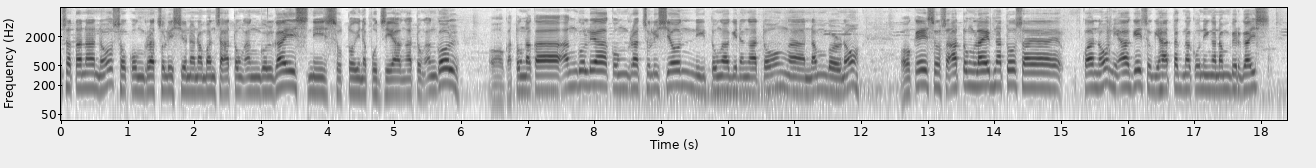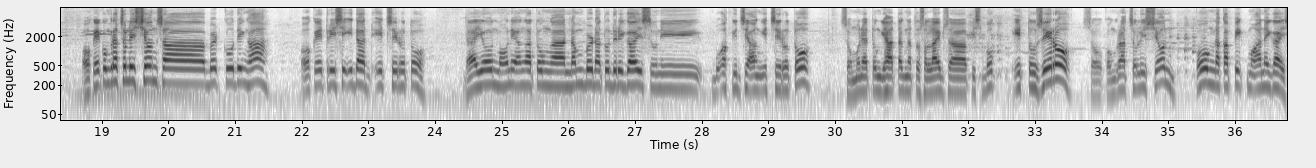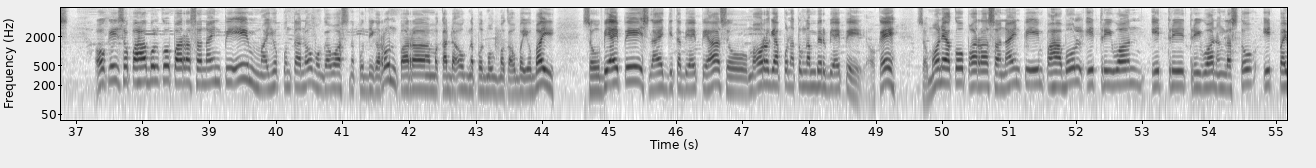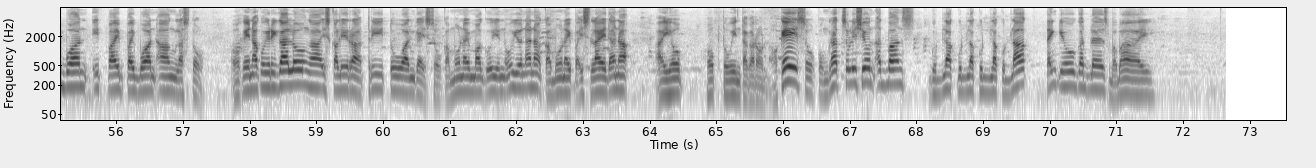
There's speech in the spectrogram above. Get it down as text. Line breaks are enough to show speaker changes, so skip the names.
sa tanan no? So congratulations na naman sa atong anggol guys. Ni Sutoy na pud siya ang atong anggol o katong naka anggol ya congratulations. Ni nga gid ang atong ah, number no? Okay so sa atong live na to sa kuano ni Age so gihatag na ko nga number guys. Okay congratulations sa birth coding ha? Okay 3 edad 802 Dayon mao ni ang atong ah, number na to diri guys. So ni buak yun siya ang 802. So muna itong gihatag na to sa live sa Facebook 820. So congratulations kung nakapik mo anay guys. Okay, so pahabol ko para sa 9 PM. Ayo punta no mo gawas na pud di karon para makadaog na pud mo makaubay-ubay. So VIP, slide kita VIP ha. So maora gyapon atong number VIP. Okay? So mo ni ako para sa 9 PM pahabol 831-8331 ang lasto, 851-8551 ang lasto. Okay na ako regalo nga eskalera 3 2 1 guys. So kamo na mag-uyon-uyon ana, kamo na pa-slide ana. I hope hope to win ta karon. Okay, so congratulations advance. Good luck, good luck, good luck, good luck. Thank you. God bless. Bye-bye.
